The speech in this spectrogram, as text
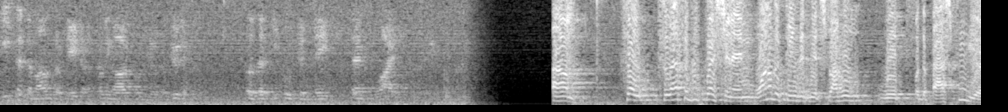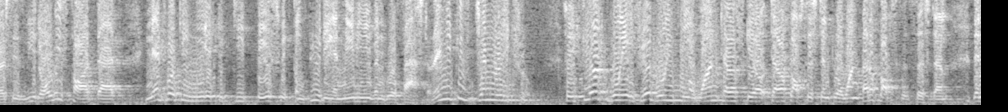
decent amount of data coming out from your computer so that people can make sense why it's so, so that's a good question, and one of the things that we had struggled with for the past few years is we had always thought that networking needed to keep pace with computing and maybe even grow faster, and it is generally true. So if you're going, if you're going from a one terascale teraflop system to a one petaflop system, then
